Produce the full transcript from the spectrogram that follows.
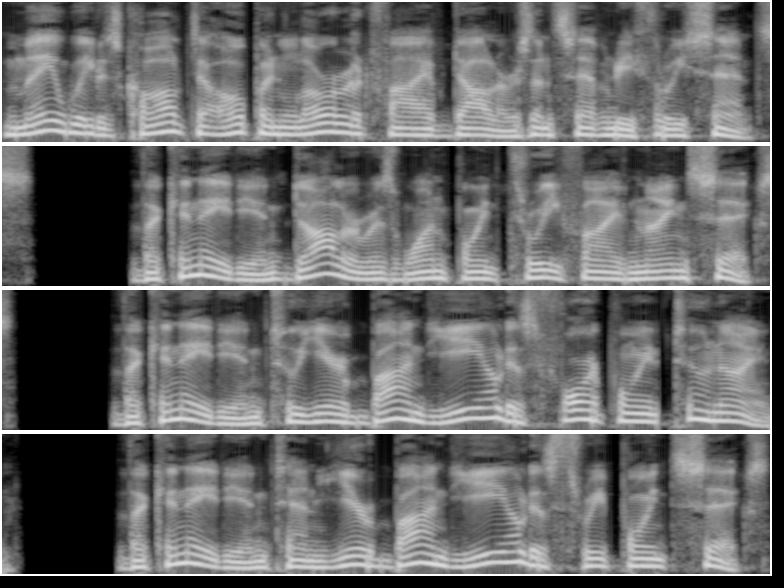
May wheat is called to open lower at $5.73. The Canadian dollar is 1.3596. The Canadian two-year bond yield is 4.29. The Canadian 10-year bond yield is 3.6.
